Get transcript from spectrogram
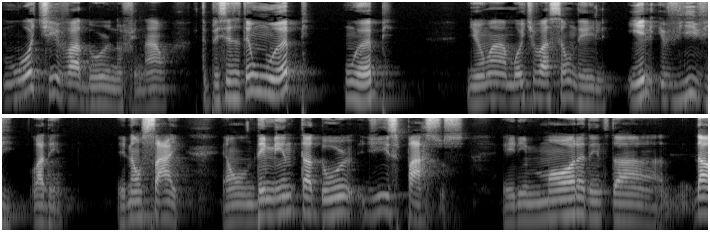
motivador no final, tu precisa ter um up, um up de uma motivação dele. E ele vive lá dentro. Ele não sai. É um dementador de espaços. Ele mora dentro da, da,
